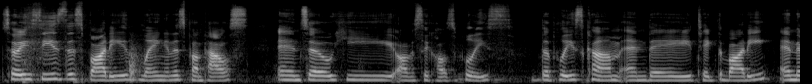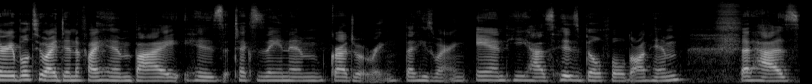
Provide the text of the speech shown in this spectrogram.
so he sees this body laying in his pump house and so he obviously calls the police the police come and they take the body and they're able to identify him by his Texas A&M graduate ring that he's wearing and he has his billfold on him that has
